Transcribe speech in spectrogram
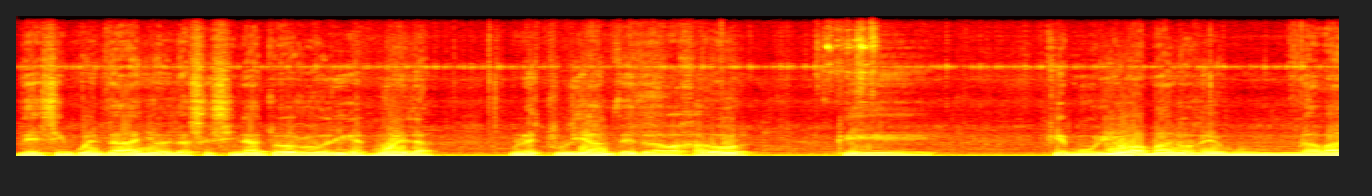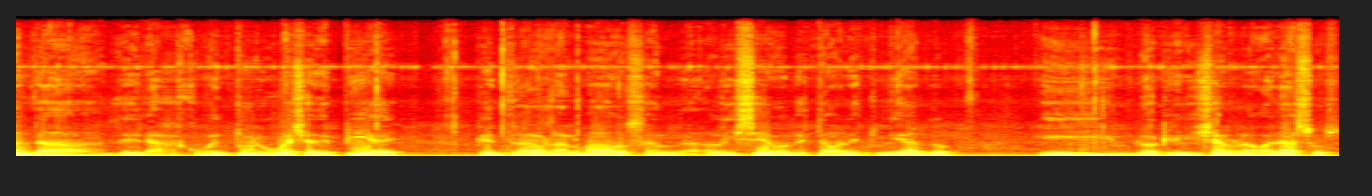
de 50 años del asesinato de Rodríguez Muela, un estudiante trabajador que, que murió a manos de una banda de la juventud uruguaya de pie que entraron armados al, liceo donde estaban estudiando y lo acribillaron a balazos.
